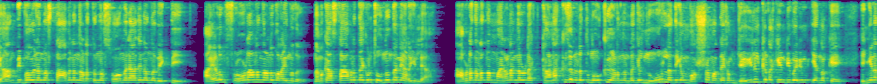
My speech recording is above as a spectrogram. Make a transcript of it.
ഗാന്ധി ഭവൻ എന്ന സ്ഥാപനം നടത്തുന്ന സോമരാജൻ എന്ന വ്യക്തി അയാളും ഫ്രോഡാണെന്നാണ് പറയുന്നത്. നമുക്ക് ആ സ്ഥാപനത്തെക്കുറിച്ച് ഒന്നും തന്നെ അറിയില്ല. അവിടെ നടന്ന മരണങ്ങളുടെ കണക്കുകൾ എടുത്ത് നോക്കുകയാണെന്നുണ്ടെങ്കിൽ നൂറിലധികം വർഷം അദ്ദേഹം ജയിലിൽ കിടക്കേണ്ടി വരും എന്നൊക്കെ ഇങ്ങനെ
